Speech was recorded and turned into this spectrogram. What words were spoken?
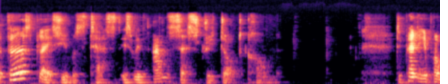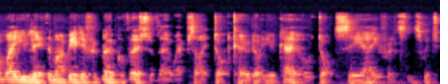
The first place you must test is with Ancestry.com. Depending upon where you live, there might be a different local version of their website, .co.uk or .ca, for instance, which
